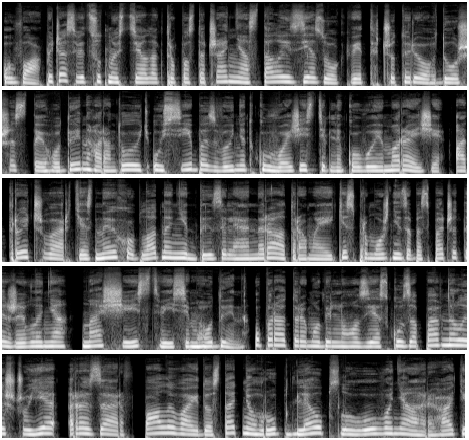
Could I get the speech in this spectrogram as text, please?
ОВА. Під час відсутності електропостачання сталий зв'язок від 4 до 6 годин гарантують усі без винятку вежі стільникової мережі, а три чверті з них обладнані дизель-генераторами, які спроможні забезпечити живлення на 6-8 годин. Оператори мобільного зв'язку запевнили, що є резерв палива і достатньо груп для обслуговування агрегатів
